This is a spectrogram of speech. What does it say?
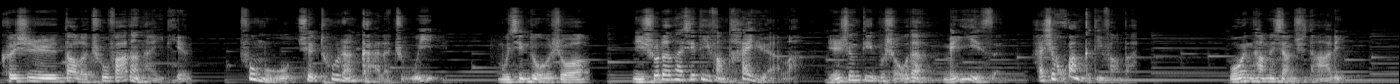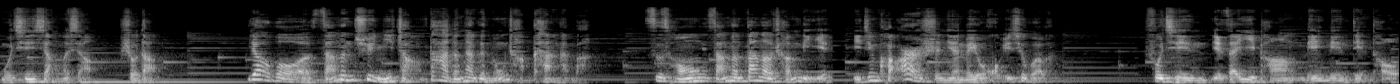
可是到了出发的那一天，父母却突然改了主意。母亲对我说：“你说的那些地方太远了，人生地不熟的没意思，还是换个地方吧。”我问他们想去哪里，母亲想了想，说道：“要不咱们去你长大的那个农场看看吧。”自从咱们搬到城里，已经快二十年没有回去过了。父亲也在一旁连连点头。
